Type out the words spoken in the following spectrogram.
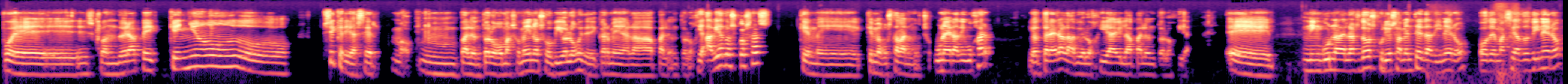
Pues cuando era pequeño sí quería ser mm, paleontólogo más o menos o biólogo y dedicarme a la paleontología. Había dos cosas que me, que me gustaban mucho. Una era dibujar y otra era la biología y la paleontología. Eh, ninguna de las dos, curiosamente, da dinero o demasiado dinero,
